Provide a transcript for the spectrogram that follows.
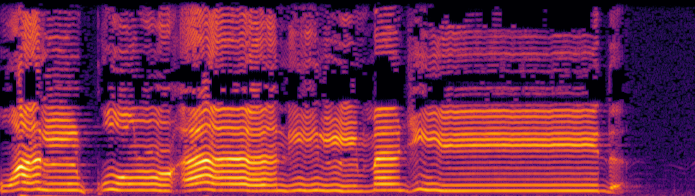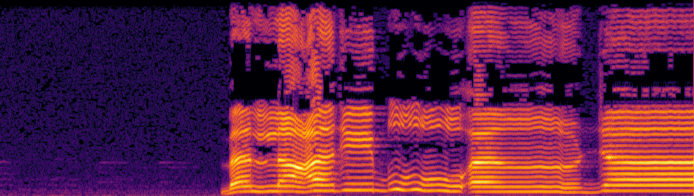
والقرآن المجيد. بل عجبوا ان جاءهم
